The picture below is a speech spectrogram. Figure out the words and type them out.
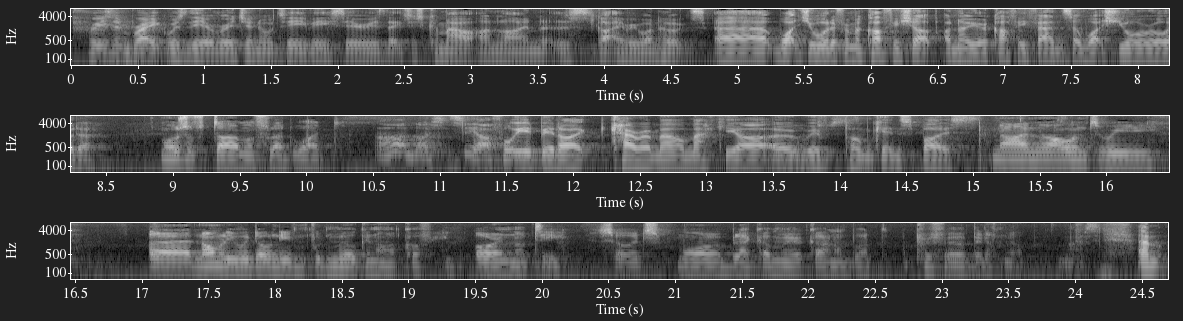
Prison Break was the original TV series that just come out online that has got everyone hooked. Uh, what do you order from a coffee shop? I know you're a coffee fan, so what's your order? Most of the time, a flat white. Oh, nice to see. I thought you'd be like caramel macchiato with pumpkin spice. No, in Holland we uh, normally we don't even put milk in our coffee or in our tea, so it's more black americano. But I prefer a bit of milk. Nice. Um,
